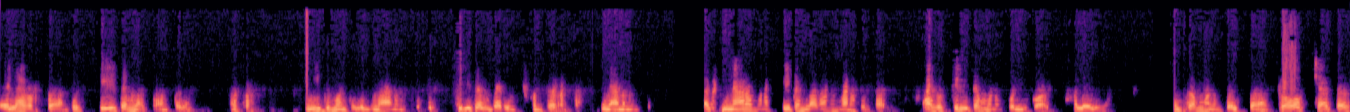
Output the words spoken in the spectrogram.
ఎలా వస్తుంది అంటే జీవితంలో ఉంటుంది ఒక నీతి మంతులు జ్ఞానం కిరీటం ధరించుకుంటారంట. జ్ఞానం అది జ్ఞానం మన కిరీటం లాగానే మనకు ఉంటుంది ఆ కిరీటం మనం పొందుకోవాలి. హలో ఇంకా మనం తెలుసుకోవాలి ప్రోక్ చాప్టర్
